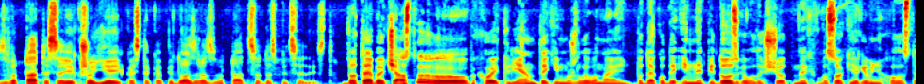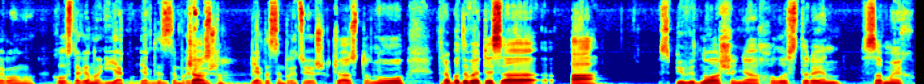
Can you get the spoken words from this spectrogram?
звертатися, якщо є якась така підозра, звертатися до спеціаліста. До тебе часто приходять клієнти, які, можливо, навіть подекуди і не підозрювали, що у них високий рівень холестерину, холестерину і як, як ти з цим працюєш? Часто. Як ти з цим працюєш? Часто. Ну, треба дивитися А. Співвідношення холестерин самих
